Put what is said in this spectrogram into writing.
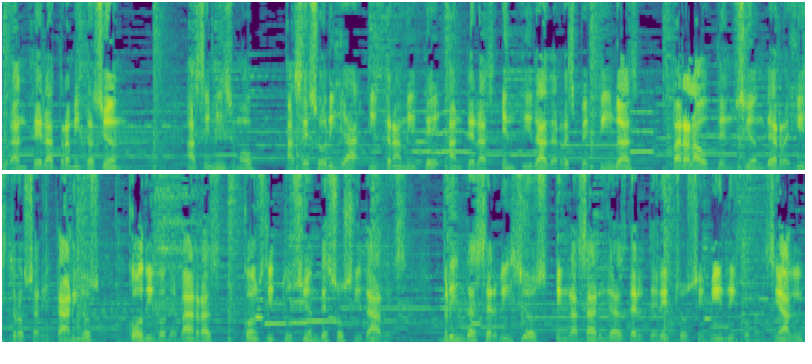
durante la tramitación. Asimismo, asesoría y trámite ante las entidades respectivas para la obtención de registros sanitarios, código de barras, constitución de sociedades, brinda servicios en las áreas del derecho civil y comercial,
